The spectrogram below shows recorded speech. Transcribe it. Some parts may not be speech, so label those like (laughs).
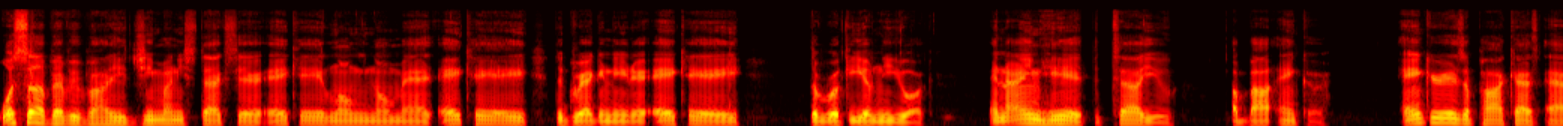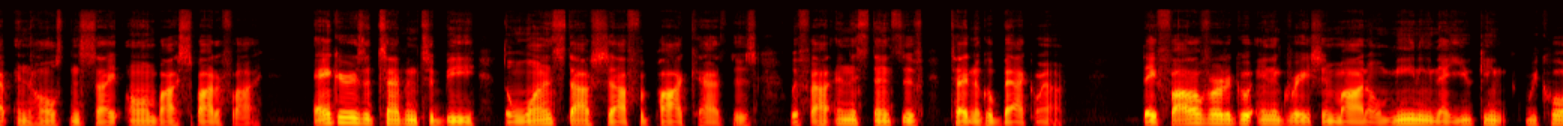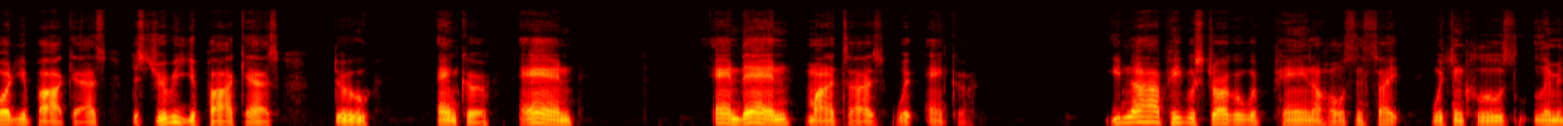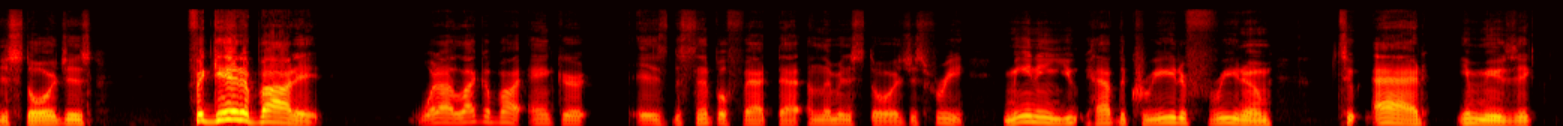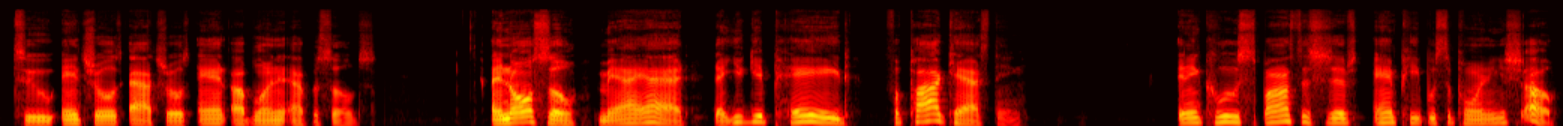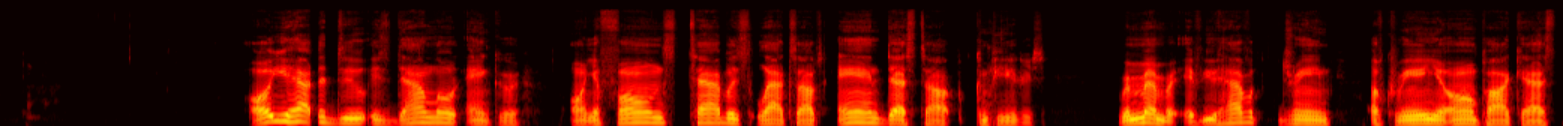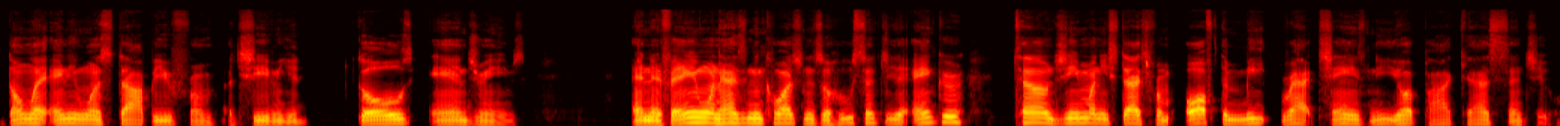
What's up, everybody? G Money Stackz here, aka Lonely Nomad, aka the Greginator, aka the Rookie of New York. And I am here to tell you about Anchor. Anchor is a podcast app and hosting site owned by Spotify. Anchor is attempting to be the one stop shop for podcasters without an extensive technical background. They follow vertical integration model, meaning that you can record your podcast, distribute your podcast through Anchor and and then monetize with Anchor. You know how people struggle with paying a hosting site, which includes limited storages? Forget about it. What I like about Anchor is the simple fact that unlimited storage is free, meaning you have the creative freedom to add your music to intros, outros, and uploading episodes. And also, may I add that you get paid for podcasting. It includes sponsorships and people supporting your show. All you have to do is download Anchor on your phones, tablets, laptops, and desktop computers. Remember, if you have a dream of creating your own podcast, don't let anyone stop you from achieving your goals and dreams. And if anyone has any questions or who sent you the anchor, tell them G Money Stackz from Off the Meat Rack Chainz New York podcast sent you.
